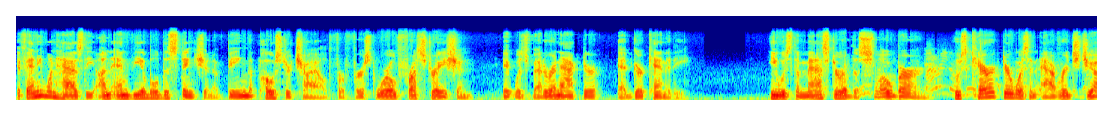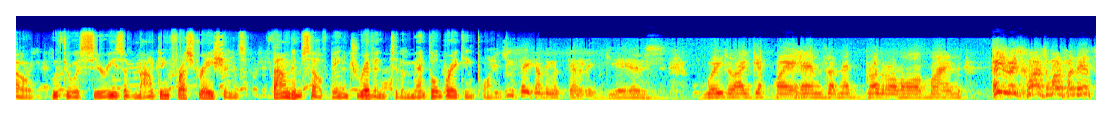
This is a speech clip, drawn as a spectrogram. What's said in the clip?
If anyone has the unenviable distinction of being the poster child for first world frustration, it was veteran actor Edgar Kennedy. He was the master of the slow burn, whose character was an average Joe who, through a series of mounting frustrations, found himself being driven to the mental breaking point. Did you say something, Mr. Kennedy? Yes. Wait till I get my hands on that brother-in-law of mine. He's responsible for this.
